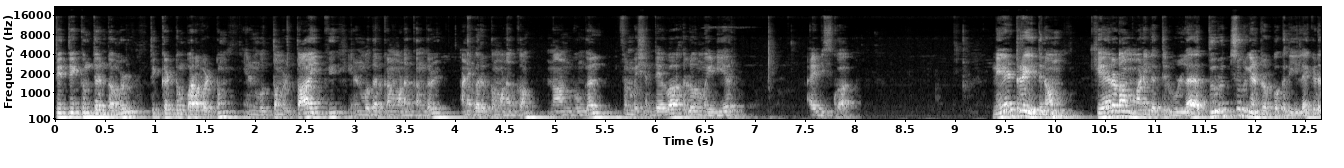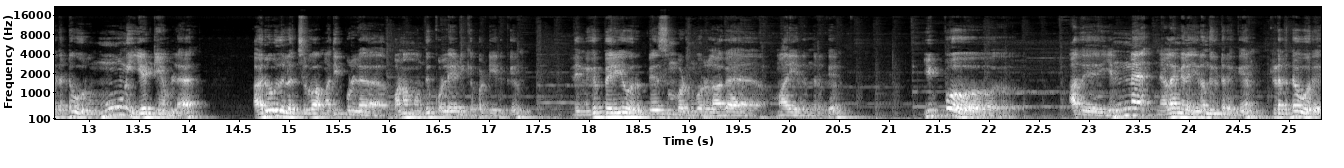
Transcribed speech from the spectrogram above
தித்திக்கும் தென்தமிழ் திக்கட்டும் பரவட்டும். என் முத்தமிழ் தாய்க்கு என் முதற்கான வணக்கங்கள். அனைவருக்கும் வணக்கம். நான் உங்கள் information Deva. Hello my dear IT squad நேற்றைய தினம் கேரளா மாநிலத்தில் உள்ள திருச்சூர் என்ற பகுதியில் கிட்டத்தட்ட ஒரு மூணு ஏடிஎம்ல அறுபது லட்ச ரூபாய் மதிப்புள்ள பணம் வந்து கொள்ளையடிக்கப்பட்டிருக்கு. இது மிகப்பெரிய ஒரு பேசும்படும் பொருளாக மாறி இருந்திருக்கு இப்போ அது என்ன நிலைமையில இருந்துகிட்டு இருக்கு? கிட்டத்தட்ட ஒரு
